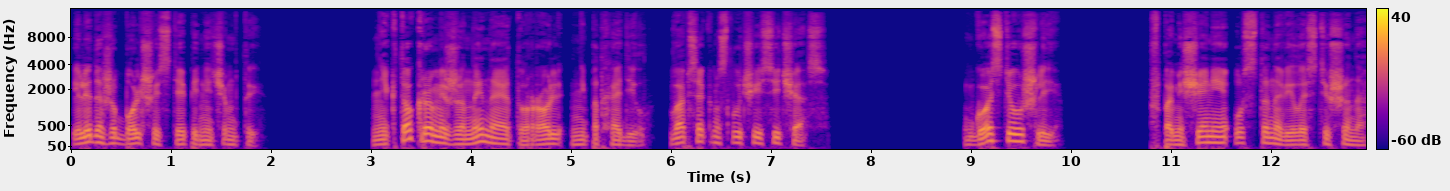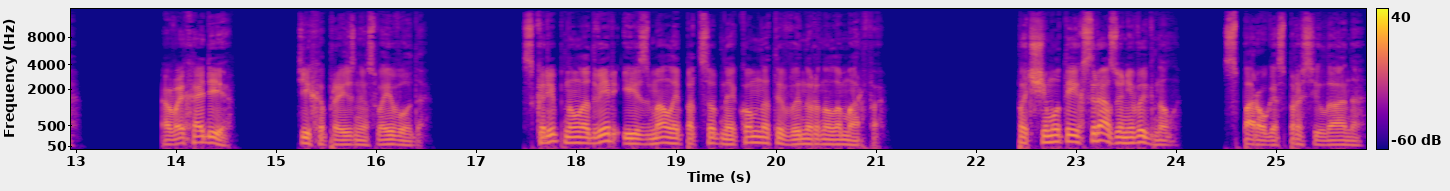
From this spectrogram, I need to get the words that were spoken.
или даже большей степени, чем ты. Никто, кроме жены, на эту роль не подходил, во всяком случае сейчас. Гости ушли. В помещении установилась тишина. «Выходи», — тихо произнес воевода. Скрипнула дверь, и из малой подсобной комнаты вынырнула Марфа. «Почему ты их сразу не выгнал?» — с порога спросила она.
